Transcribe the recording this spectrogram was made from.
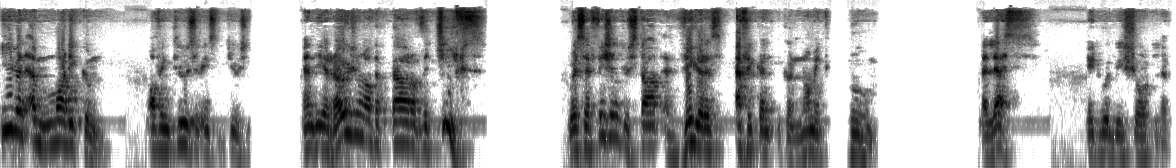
even a modicum of inclusive institutions and the erosion of the power of the chiefs were sufficient to start a vigorous African economic boom. Alas, it would be short lived.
